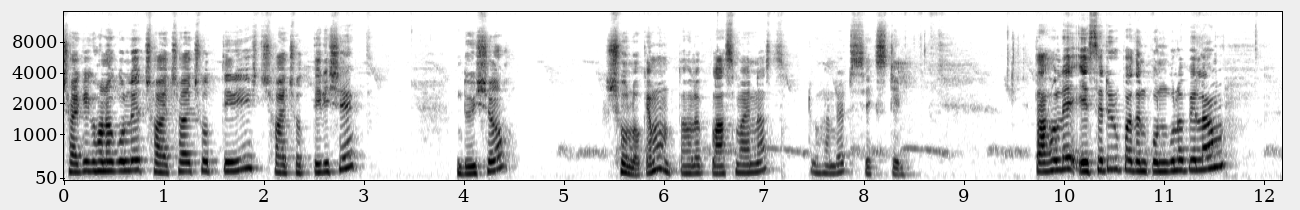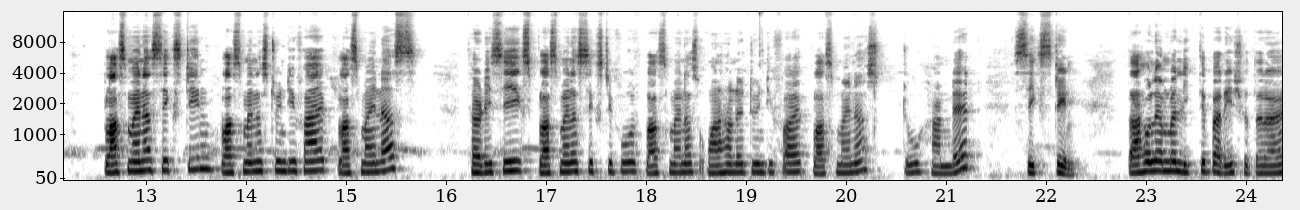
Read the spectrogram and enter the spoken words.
ছয়কে ঘন করলে ছয় ছয় ছত্রিশ, ছয় ছত্রিশে দুইশো ষোলো, কেমন? তাহলে plus minus two hundred sixteen তাহলে এ সেটের উপাদান কোনগুলো পেলাম? Plus minus sixteen, plus minus twenty five plus minus thirty six, plus minus sixty four, plus minus one hundred twenty five plus minus two hundred sixteen. তাহলে আমরা লিখতে পারি, সুতরাং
